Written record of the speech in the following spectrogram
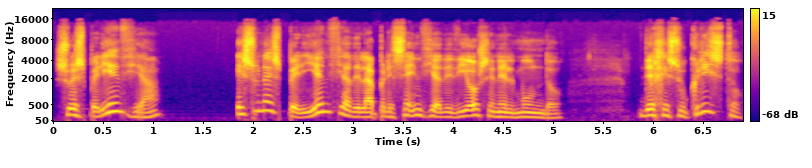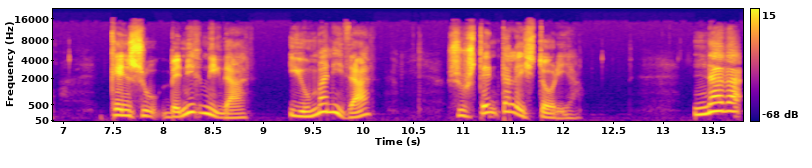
Su experiencia es una experiencia de la presencia de Dios en el mundo, de Jesucristo, que en su benignidad y humanidad sustenta la historia. Nada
